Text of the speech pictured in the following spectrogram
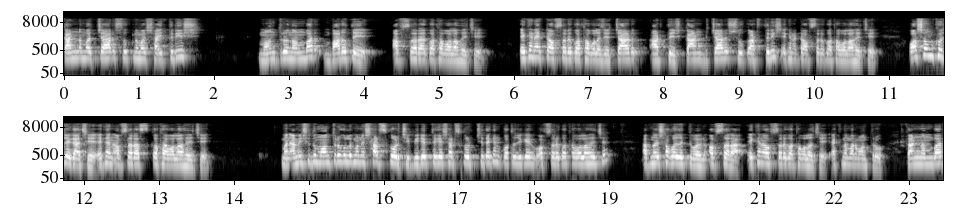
কান নম্বর চার, সুখ নম্বর সাঁত্রিশ মন্ত্র নম্বর বারোতে আফসারার কথা বলা হয়েছে। এখানে একটা অফসারের কথা বলা হয়েছে, চার আটত্রিশ কান্ড চার, সুখ আটত্রিশ, এখানে একটা অফসারের কথা বলা হয়েছে। অসংখ্য জায়গা আছে, এখানে অফসারাস কথা বলা হয়েছে। মানে আমি শুধু মন্ত্রগুলো মানে সার্চ করছি পিডিএফ থেকে সার্চ করছি, দেখেন কত জায়গায় অফসারের কথা বলা হয়েছে। আপনারা সকলে দেখতে পাবেন অফসারা এখানে অফসারের কথা বলা হয়েছে, এক নম্বর মন্ত্র। কান নম্বর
